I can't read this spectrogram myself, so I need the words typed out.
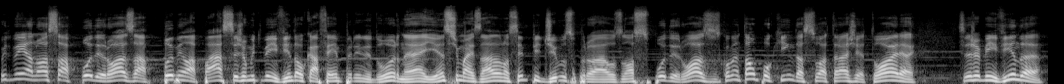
Muito bem, a nossa poderosa Pamela Paz, seja muito bem-vinda ao Café Empreendedor, né? E antes de mais nada, nós sempre pedimos para os nossos poderosos comentar um pouquinho da sua trajetória. Seja bem-vinda.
